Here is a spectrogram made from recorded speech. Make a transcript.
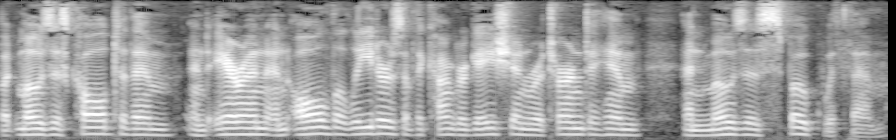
But Moses called to them, and Aaron and all the leaders of the congregation returned to him, and Moses spoke with them.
